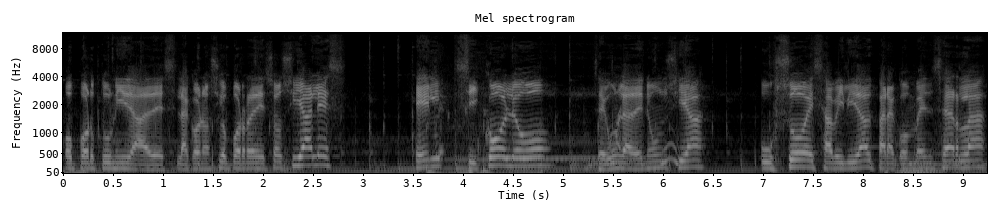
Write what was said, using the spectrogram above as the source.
oportunidades. La conoció por redes sociales, el psicólogo, según la denuncia, usó esa habilidad para convencerla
